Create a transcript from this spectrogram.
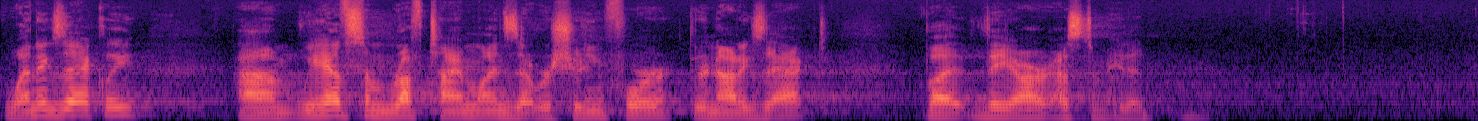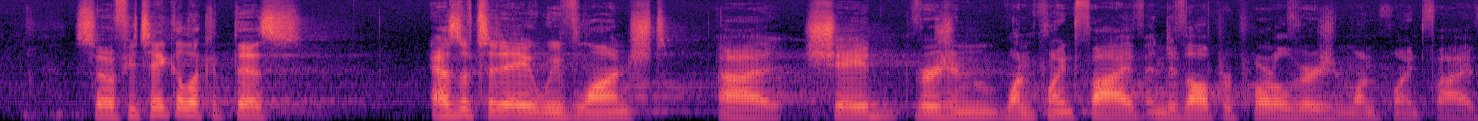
When exactly? Um, we have some rough timelines that we're shooting for. They're not exact, but they are estimated. So if you take a look at this, as of today, we've launched uh, Shade version 1.5 and Developer Portal version 1.5.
